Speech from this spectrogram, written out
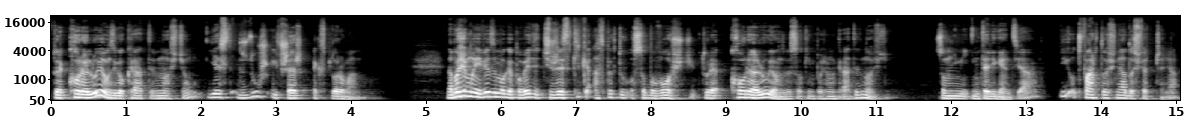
które korelują z jego kreatywnością, jest wzdłuż i wszerz eksplorowany. Na bazie mojej wiedzy mogę powiedzieć Ci, że jest kilka aspektów osobowości, które korelują z wysokim poziomem kreatywności. Są nimi inteligencja i otwartość na doświadczenia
